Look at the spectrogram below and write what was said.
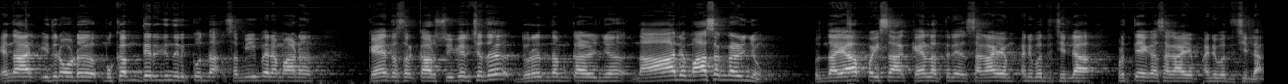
എന്നാൽ ഇതിനോട് മുഖം തിരിഞ്ഞു നിൽക്കുന്ന സമീപനമാണ് കേന്ദ്ര സർക്കാർ സ്വീകരിച്ചത്. ദുരന്തം കഴിഞ്ഞ് നാല് മാസം കഴിഞ്ഞു. ഒരു നയാ പൈസ കേരളത്തിന് സഹായം അനുവദിച്ചില്ല പ്രത്യേക സഹായം അനുവദിച്ചില്ല.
